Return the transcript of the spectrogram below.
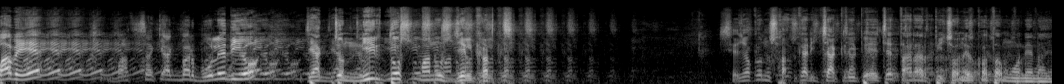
পাবে বাচ্চাকে একবার বলে দিও যে একজন নির্দোষ মানুষ জেল খাটছে। সে যখন সরকারি চাকরি পেয়েছে, তার আর পিছনের কথা মনে নাই।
